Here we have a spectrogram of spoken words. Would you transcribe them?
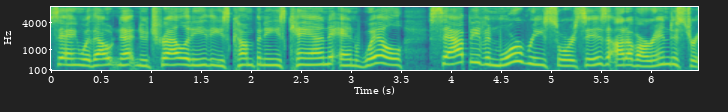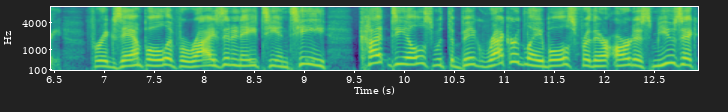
saying without net neutrality these companies can and will sap even more resources out of our industry for example if verizon and at&t cut deals with the big record labels for their artists' music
